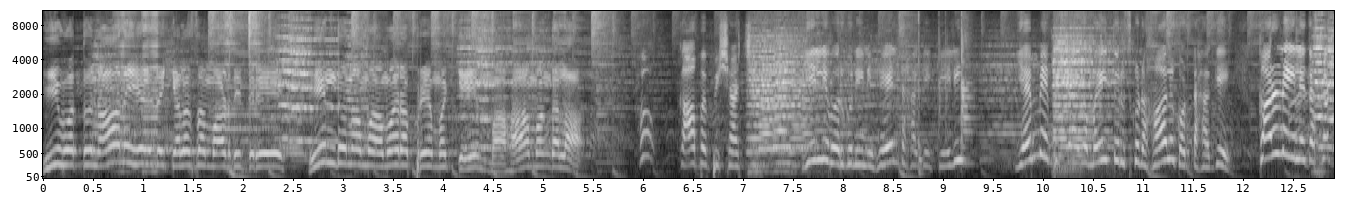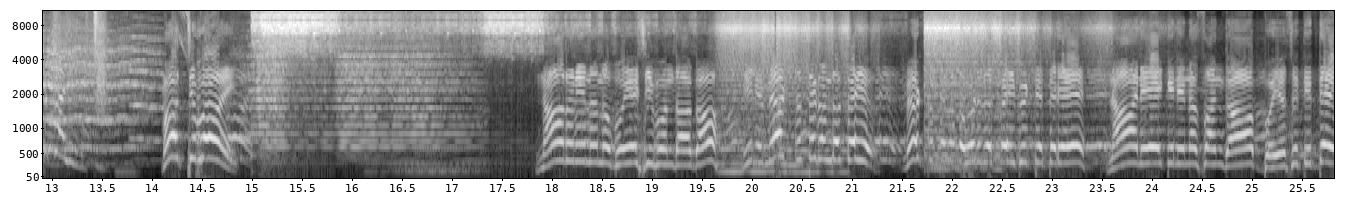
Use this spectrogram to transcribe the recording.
ಇವತ್ತು ನಾನು ಹೇಳಿದ ಕೆಲಸ ಮಾಡದಿದ್ರೆ ಇಂದು ನಮ್ಮ ಅಮರ ಪ್ರೇಮಕ್ಕೆ ಮಹಾಮಂಗಲ. ಕಾಪ ಪಿಶಾಚಿ. ಇಲ್ಲಿವರೆಗೂ ನೀನು ಹೇಳಿದ ಹಾಗೆ ಕೇಳಿ ಎಮ್ಮೆ ಬಿಟ್ಟಾಗ ಮೈ ತುರಿಸ್ಕೊಂಡು ಹಾಲು ಕೊಟ್ಟ ಹಾಗೆ ಕರುಣೆ ಇಲ್ಲದ ಕಟ್ಟಿ ಬಾಯ್! ನಾನು ನಿನ್ನನ್ನು ಬಯಸಿ ಬಂದಾಗ ನೀನು ಮೆಟ್ಟು ತಗೊಂಡ ಕೈ, ಮೆಟ್ಟು ತಗೊಂಡ ಹೊಡೆದ ಕೈ ಬಿಟ್ಟಿದ್ದರೆ ನಾನೇಕೆ ನಿನ್ನ ಸಂಘ ಬಯಸುತ್ತಿದ್ದೆ?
